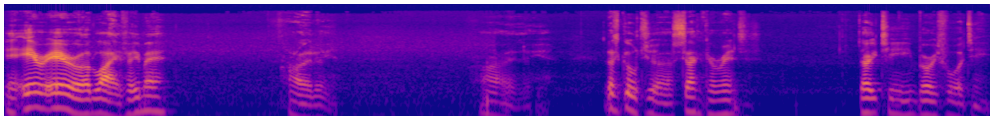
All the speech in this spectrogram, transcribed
in every area of life. Amen. Hallelujah. Hallelujah. Let's go to uh, 2 Corinthians 13, verse 14.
